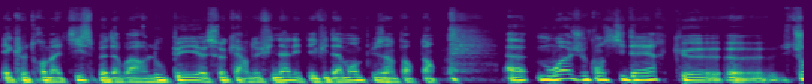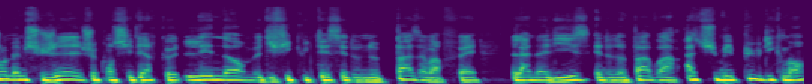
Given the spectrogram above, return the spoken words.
et que le traumatisme d'avoir loupé euh, ce quart de finale est évidemment plus important. Euh, moi, je considère que, euh, sur le même sujet, je considère que l'énorme difficulté, c'est de ne pas avoir fait l'analyse et de ne pas avoir assumé publiquement,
